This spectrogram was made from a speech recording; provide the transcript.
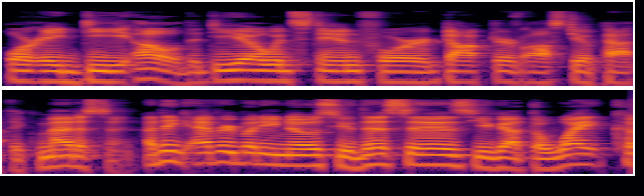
or a DO. The DO would stand for Doctor of Osteopathic Medicine. I think everybody knows who this is. You got the white coat,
